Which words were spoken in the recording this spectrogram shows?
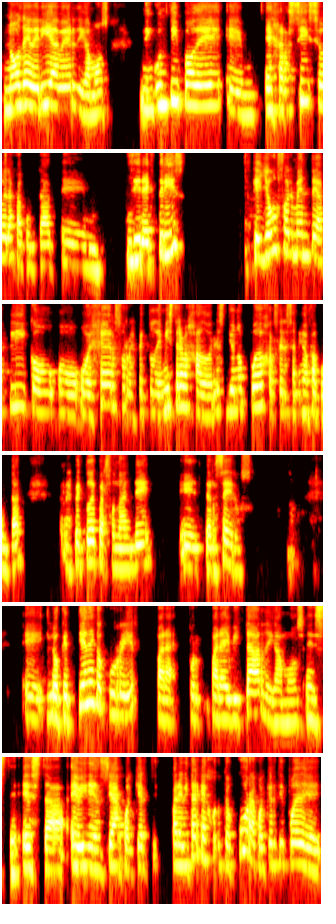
No debería haber, digamos, ningún tipo de em, ejercicio de la facultad em, directriz que yo usualmente aplico o, o, ejerzo respecto de mis trabajadores, yo no puedo ejercer esa misma facultad respecto de personal de eh, terceros. Eh, lo que tiene que ocurrir para, para evitar, digamos, este, esta, evidenciar cualquier, para evitar que, ocurra cualquier tipo de,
